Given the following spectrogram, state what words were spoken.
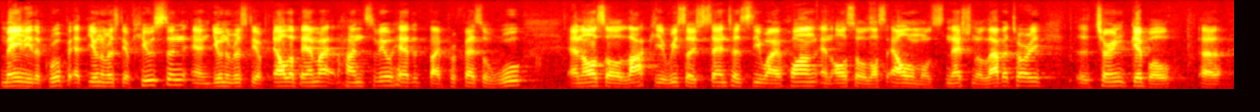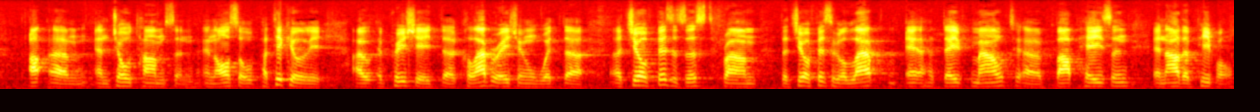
mainly the group at University of Houston and University of Alabama at Huntsville, headed by Professor Wu, and also Lockheed Research Center, C.Y. Huang, and also Los Alamos National Laboratory, uh, Chern Gibble, uh, uh, um, and Joe Thompson. And also, particularly, I appreciate the collaboration with uh, a geophysicist from the Geophysical Lab, uh, Dave Mao, Bob Hazen, and other people.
